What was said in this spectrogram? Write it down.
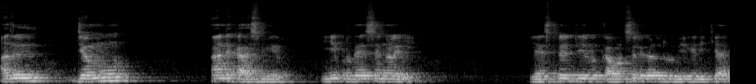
അത് ജമ്മു ആൻഡ് കാശ്മീർ. ഈ പ്രദേശങ്ങളിൽ ലെജിസ്ലേറ്റീവ് കൗൺസിലുകൾ രൂപീകരിക്കാൻ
